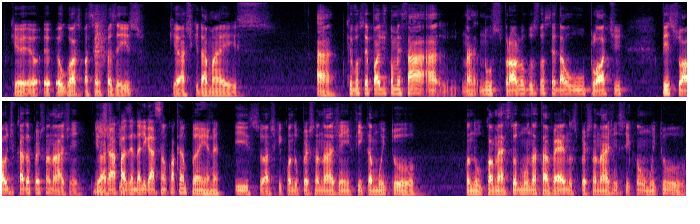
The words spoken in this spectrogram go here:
porque eu, eu, eu gosto bastante de fazer isso, que eu acho que dá mais... Ah, porque você pode começar a- na- nos prólogos você dá o plot pessoal de cada personagem. E Eu já que- fazendo a ligação com a campanha, né? isso, acho que quando o personagem fica muito. Quando começa todo mundo na taverna, os personagens ficam muito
